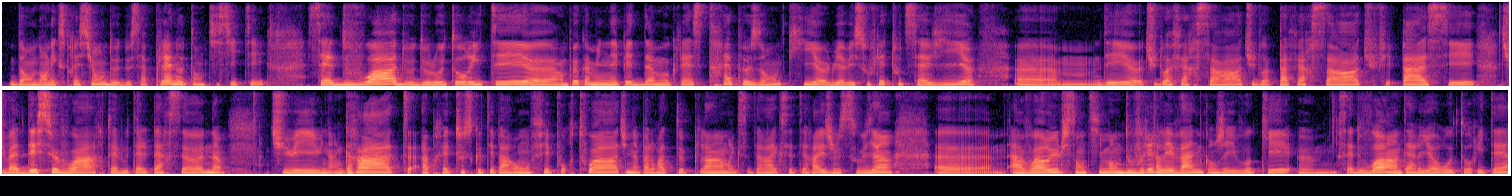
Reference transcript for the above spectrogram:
dans, l'expression de, sa pleine authenticité. Cette voix de, l'autorité, euh, un peu comme une épée de Damoclès très pesante qui euh, lui avait soufflé toute sa vie, des tu dois faire ça, tu dois pas faire ça, tu fais pas assez, tu vas décevoir telle ou telle personne, tu es une ingrate, après tout ce que tes parents ont fait pour toi, tu n'as pas le droit de te plaindre, etc. etc. Et je me souviens avoir eu le sentiment d'ouvrir les vannes quand j'ai évoqué cette voix intérieure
